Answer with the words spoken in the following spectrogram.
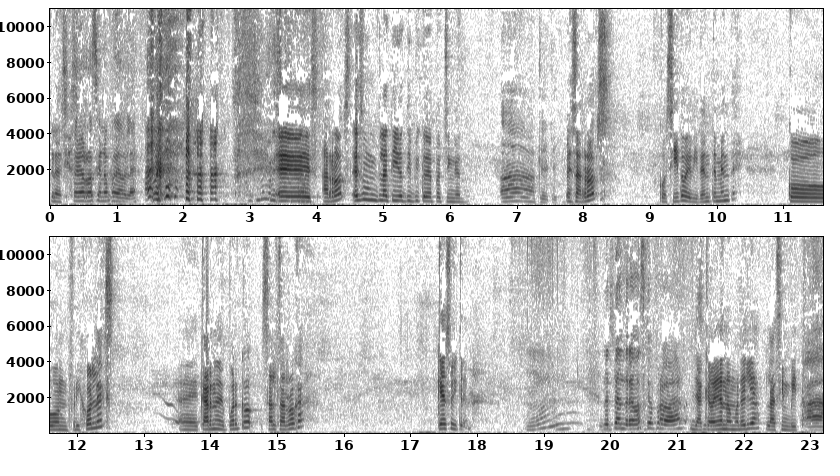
Gracias. Pero Rocío no puede hablar. Es arroz. Es un platillo típico de Pachingán. Ah, ok, ok. Es arroz, cocido evidentemente, con frijoles, eh, carne de puerco, salsa roja, queso y crema. Lo tendremos que probar. Ya que vayan a Morelia, las invito. Ah,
